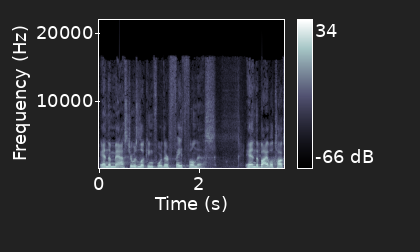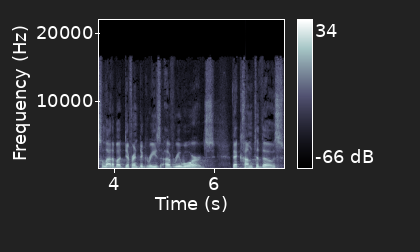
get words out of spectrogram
and the master was looking for their faithfulness. And the Bible talks a lot about different degrees of rewards that come to those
